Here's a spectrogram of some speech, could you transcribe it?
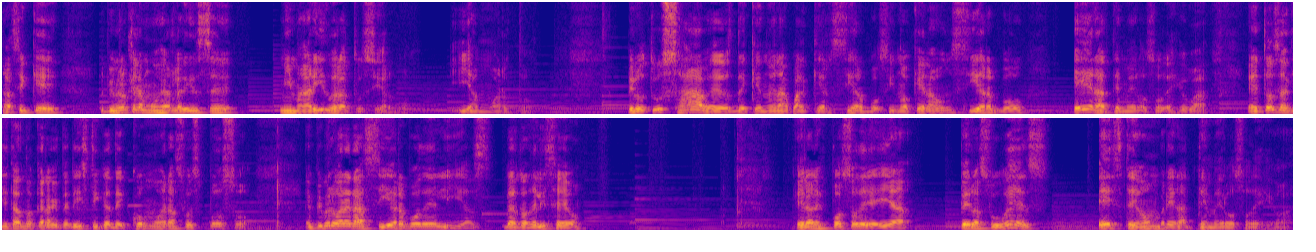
Así que lo primero que la mujer le dice, mi marido era tu siervo y ha muerto. Pero tú sabes de que no era cualquier siervo, sino que era un siervo, era temeroso de Jehová. Entonces aquí están dando características de cómo era su esposo. En primer lugar era siervo de Elías, perdón, de Eliseo. Era el esposo de ella, pero a su vez este hombre era temeroso de Jehová.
